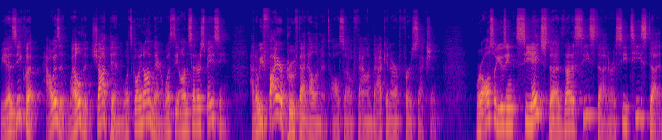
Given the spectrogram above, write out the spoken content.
Via Z-clip. How is it? Welded, shot pin. What's going on there? What's the on-center spacing? How do we fireproof that element? Also found back in our first section. We're also using CH studs, not a C stud or a CT stud.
